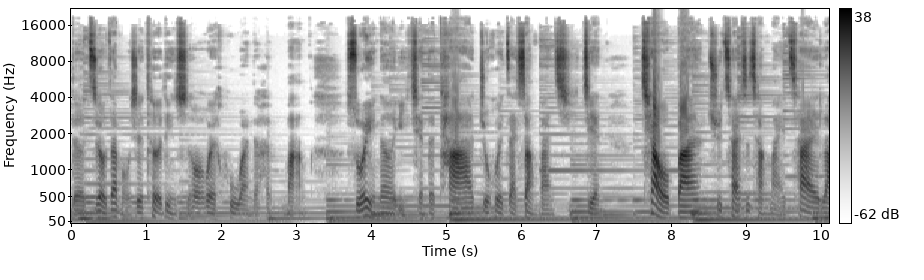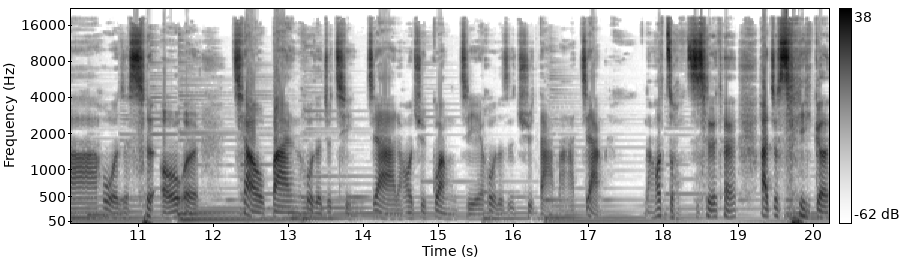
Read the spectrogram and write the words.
的，只有在某些特定时候会忽然的很忙。所以呢，以前的他就会在上班期间翘班去菜市场买菜啦，或者是偶尔。翘班或者就请假，然后去逛街，或者是去打麻将，然后总之呢，他就是一个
